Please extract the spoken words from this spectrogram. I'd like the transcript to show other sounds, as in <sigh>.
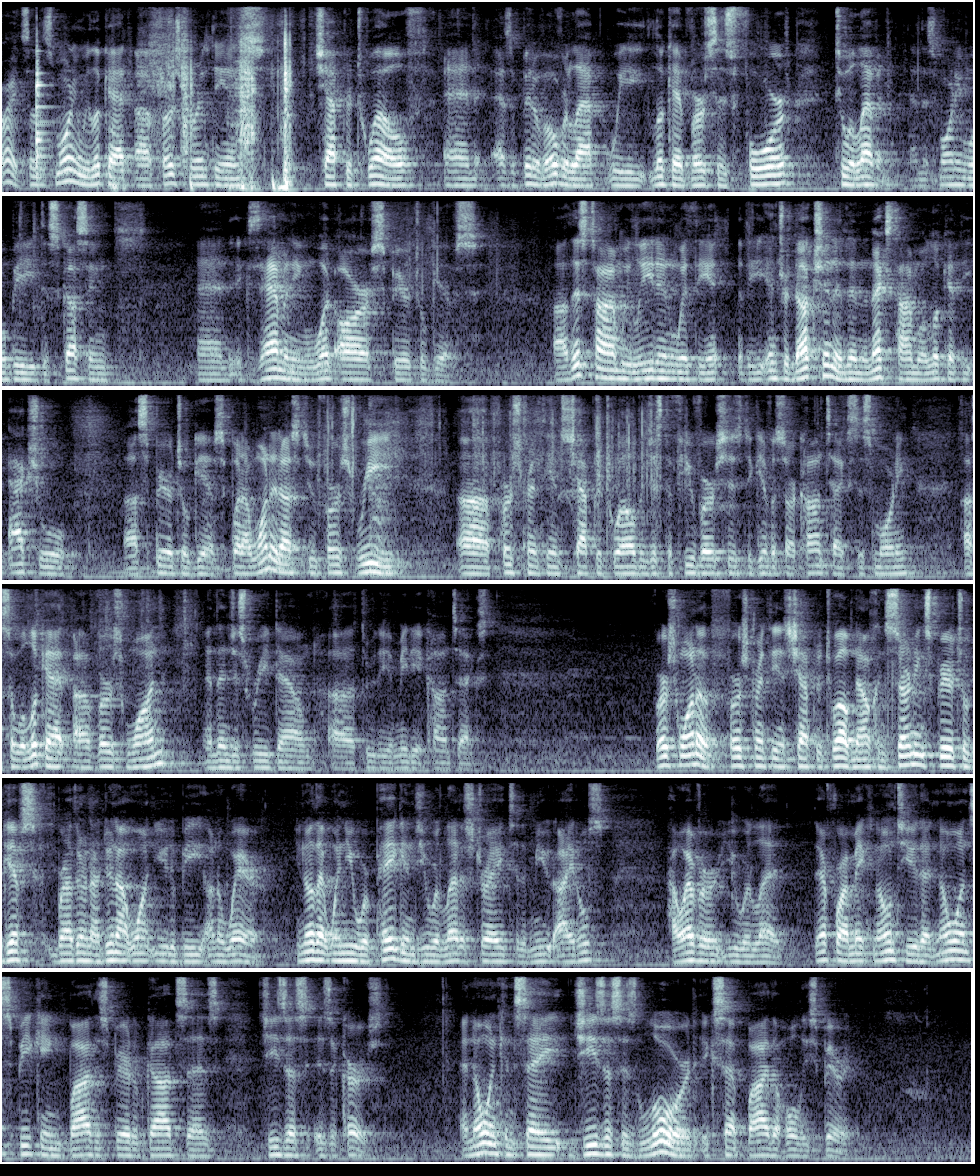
All right, so this morning we look at uh, 1 Corinthians chapter 12, and as a bit of overlap, we look at verses 4 to 11. And this morning we'll be discussing and examining what are spiritual gifts. Uh, this time we lead in with the, the introduction, and then the next time we'll look at the actual uh, spiritual gifts. But I wanted us to first read uh, 1 Corinthians chapter 12 and just a few verses to give us our context this morning. Uh, so we'll look at uh, verse 1 and then just read down uh, through the immediate context. Verse 1 of 1 Corinthians chapter 12. Now concerning spiritual gifts, brethren, I do not want you to be unaware. You know that when you were pagans, you were led astray to the mute idols, however, you were led. Therefore, I make known to you that no one speaking by the Spirit of God says, Jesus is accursed. And no one can say, Jesus is Lord, except by the Holy Spirit.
